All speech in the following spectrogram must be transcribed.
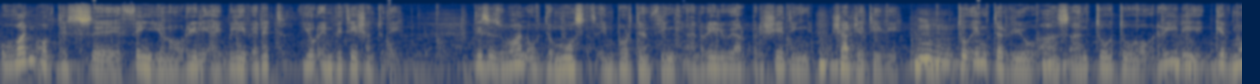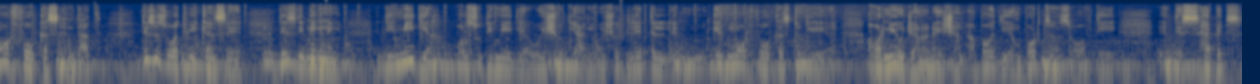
One of this uh, thing, you know, really, I believe in it. Your invitation today this is one of the most important thing and really we are appreciating Sharjah TV mm-hmm. to interview us and to, to really give more focus in that this is what we can say mm-hmm. this is the beginning mm-hmm. the media also the media we should yani, we should little um, give more focus to the uh, our new generation about the importance of the uh, these habits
